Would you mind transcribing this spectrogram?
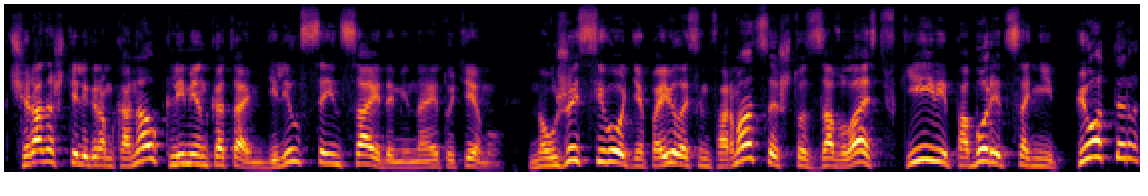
Вчера наш телеграм-канал Клименко Тайм делился инсайдами на эту тему. Но уже сегодня появилась информация, что за власть в Киеве поборется не Петр,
